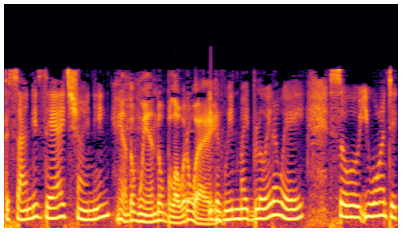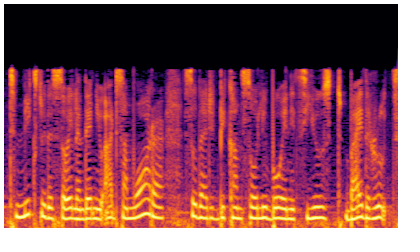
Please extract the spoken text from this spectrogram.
the sun is there it's shining Yeah, the wind will blow it away. the wind might blow it away. So you want it mixed with the soil and then you add some water so that it becomes soluble and it's used by the roots.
